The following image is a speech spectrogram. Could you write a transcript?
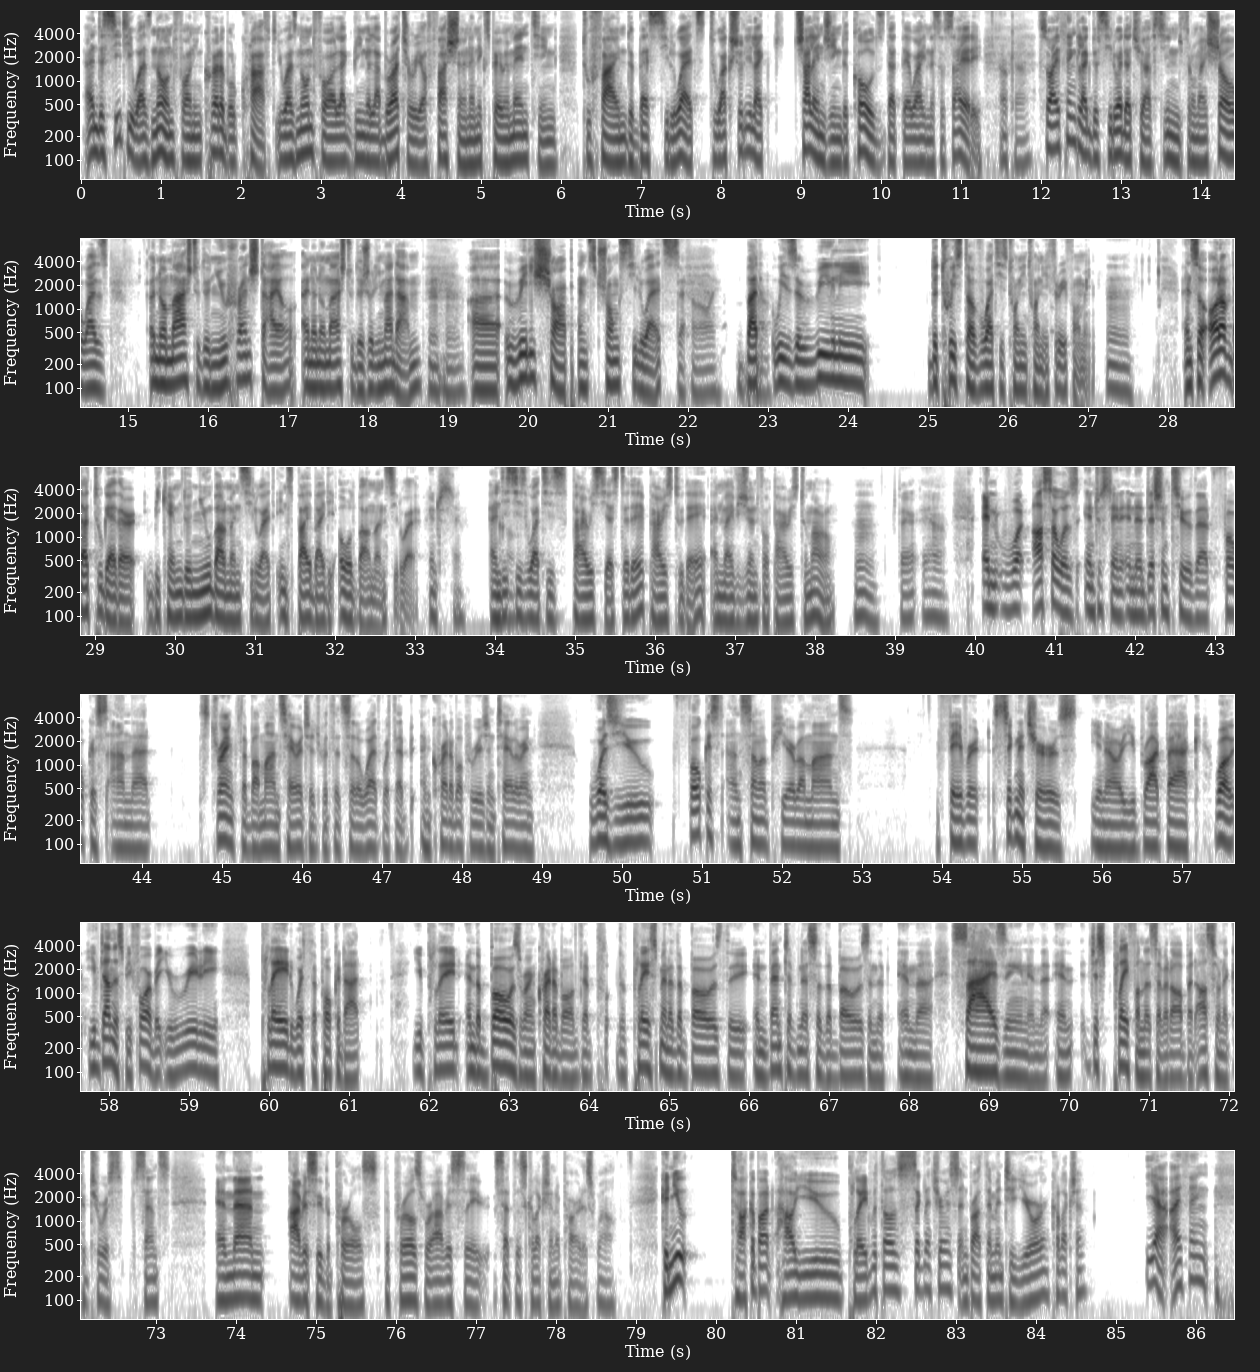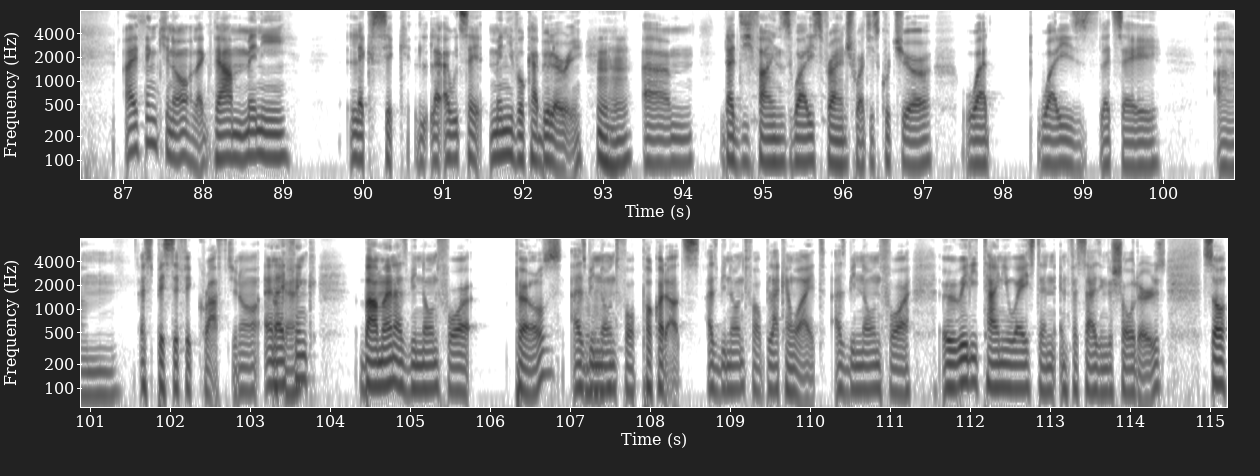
And the city was known for an incredible craft. It was known for like being a laboratory of fashion and experimenting to find the best silhouettes to actually like challenging the codes that there were in the society Okay. so I think like the silhouette that you have seen from my show was an homage to the new French style and an homage to the Jolie Madame. Uh, really sharp and strong silhouettes, Definitely. but with a really the twist of what is 2023 for me. And so all of that together became the new Balmain silhouette inspired by the old Balmain silhouette. Interesting. And this is what is Paris yesterday, Paris today, and my vision for Paris tomorrow. Hmm. There, yeah. And what also was interesting, in addition to that focus on that strength of Balmain's heritage with its silhouette, with that incredible Parisian tailoring, was you focused on some of Pierre Balmain's favorite signatures. You know, you brought back, well, you've done this before, but you really played with the polka dot you played and the bows were incredible. The the placement of the bows the inventiveness of the bows and the and the sizing and the and just playfulness of it all but also in a couture sense. And then obviously the pearls. The pearls were obviously set this collection apart as well. Can you talk about how you played with those signatures and brought them into your collection? Yeah, I think I think you know like there are many lexic like I would say many vocabulary um, that defines what is French, what is couture, what what is let's say um, a specific craft, you know. And I think Balmain has been known for pearls, has been known for polka dots, has been known for black and white, has been known for a really tiny waist and emphasizing the shoulders. So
